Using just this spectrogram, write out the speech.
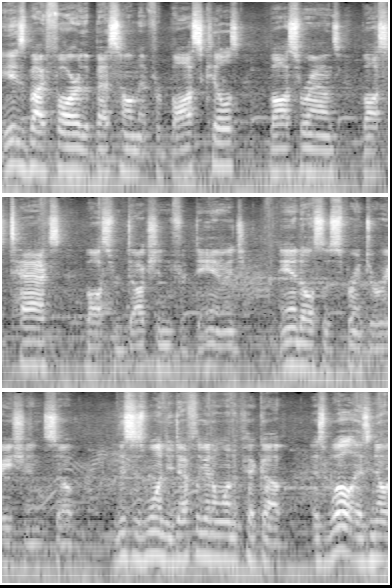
is by far the best helmet for boss kills, boss rounds, boss attacks, boss reduction for damage, and also sprint duration. So this is one you're definitely going to want to pick up, as well as no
